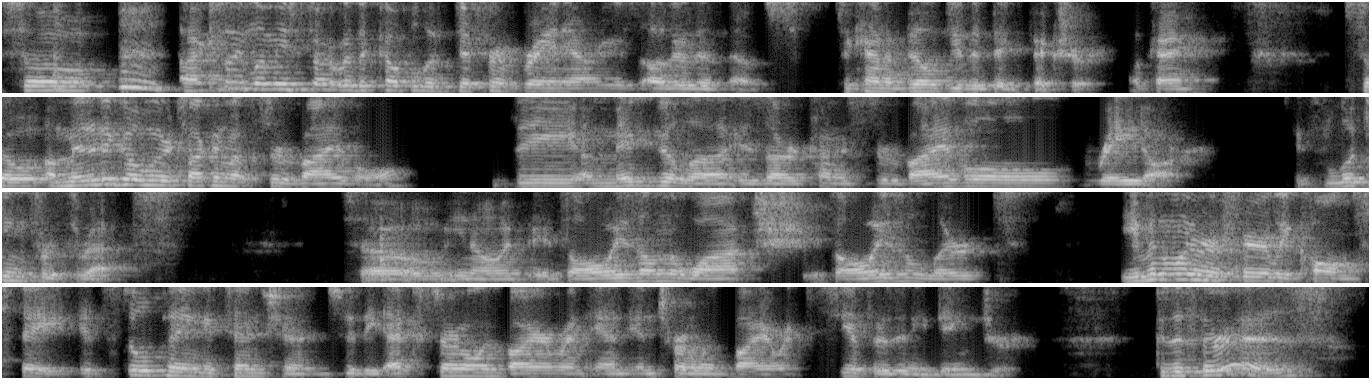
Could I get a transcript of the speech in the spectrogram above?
So actually, let me start with a couple of different brain areas other than those to kind of build you the big picture. Okay. So a minute ago, we were talking about survival the amygdala is our kind of survival radar. It's looking for threats. So, you know, it, it's always on the watch, it's always alert. Even when we're in a fairly calm state, it's still paying attention to the external environment and internal environment to see if there's any danger. Because if there is,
